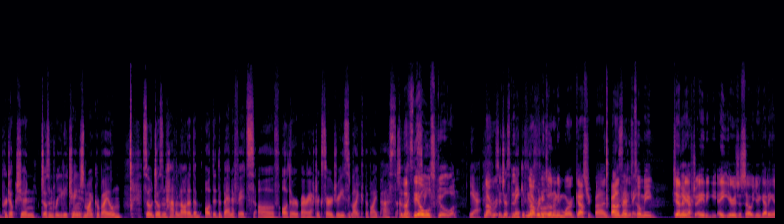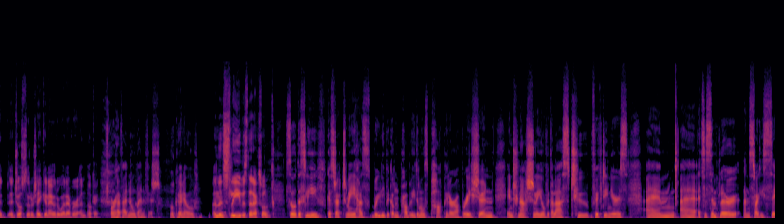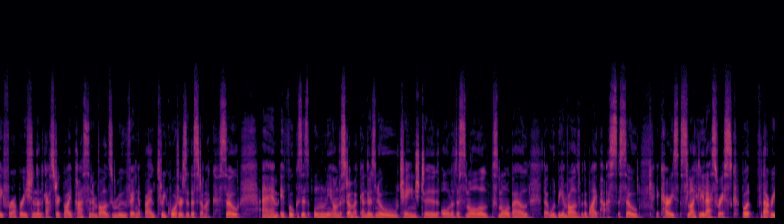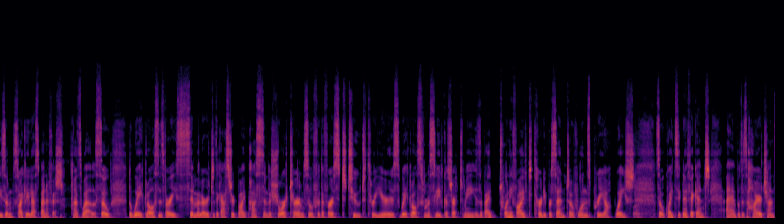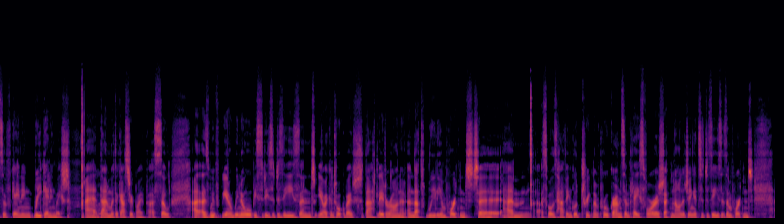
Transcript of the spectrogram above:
production, doesn't really change the microbiome, so it doesn't have a lot of the other the benefits of other bariatric surgeries like the bypass. So and that's like the, old school one. Yeah. Not re- so just make it feel not really full. done anymore. Gastric band, band around the tummy. Generally, Yeah. after eight eight years or so, you're getting it adjusted or taken out or whatever. And okay, or have had no benefit. Okay. You know, and then sleeve is the next one. So the sleeve gastrectomy has really become probably the most popular operation internationally over the last two, 15 years. Um, uh, it's a simpler and slightly safer operation than the gastric bypass and involves removing about three quarters of the stomach. So um, it focuses only on the stomach and there's no change to all of the small, small bowel that would be involved with a bypass. So it carries slightly less risk, but for that reason, slightly less benefit as well. So the weight loss is very similar to the gastric bypass in the short term. So for the first two to three years, weight loss from a sleeve gastrectomy is about 25 to 30% of one's pre-op weight. So quite significant, uh, but there's a higher chance of gaining regaining weight uh, than with a gastric bypass. So uh, as we've, you know, we know obesity is a disease and, you know, I can talk about that later on and, and that's really important to, um, I suppose, having good treatment programs in place for it. Acknowledging it's a disease is important.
